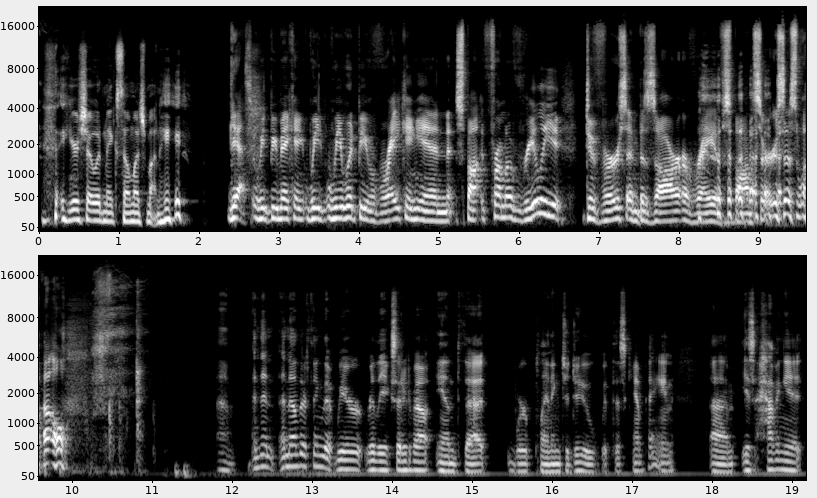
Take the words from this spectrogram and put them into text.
Your show would make so much money. Yes, we'd be making we we would be raking in spot from a really diverse and bizarre array of sponsors as well. Um, and then another thing that we're really excited about and that we're planning to do with this campaign um, is having it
